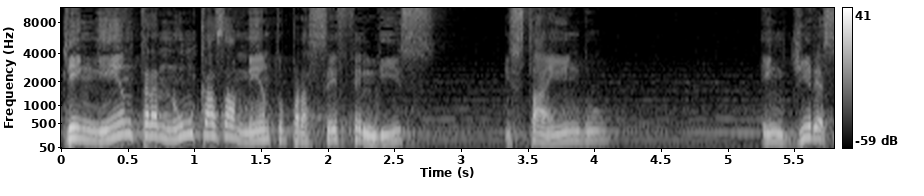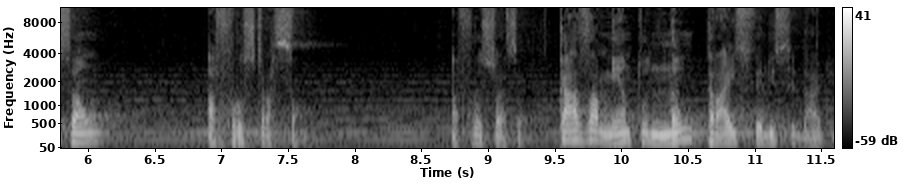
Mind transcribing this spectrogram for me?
Quem entra num casamento para ser feliz está indo em direção à frustração. A frustração. Casamento não traz felicidade.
